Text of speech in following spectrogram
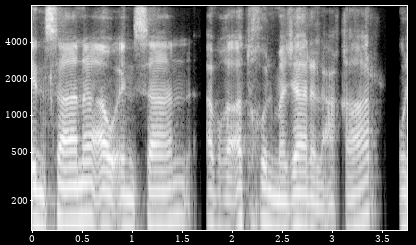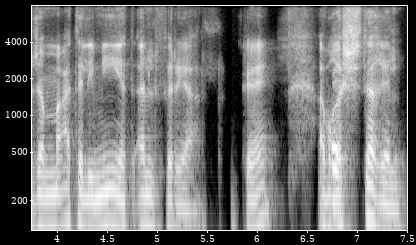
إنسانة أو إنسان أبغى أدخل مجال العقار وجمعت لي مية ألف ريال. okay. أبغى طيب. أشتغل.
